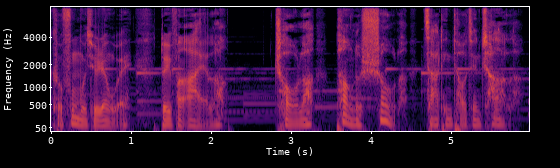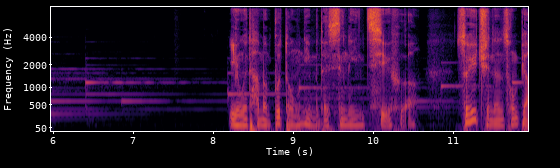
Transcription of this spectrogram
可父母却认为对方矮了、丑了。胖了，瘦了，家庭条件差了，因为他们不懂你们的心灵契合，所以只能从表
